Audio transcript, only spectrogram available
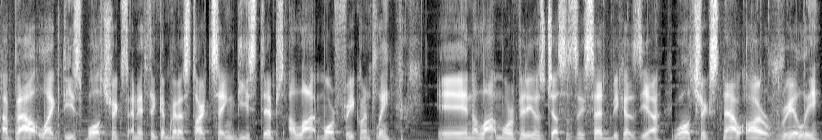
about like these wall tricks and I think I'm gonna start saying these tips a lot more frequently in a lot more videos just as I said because yeah wall tricks now are really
